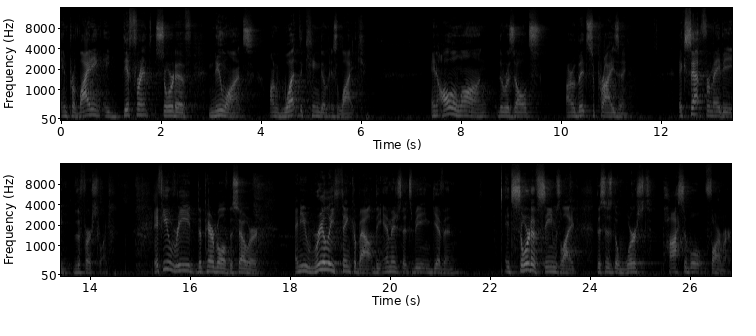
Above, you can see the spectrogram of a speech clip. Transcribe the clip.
and providing a different sort of nuance on what the kingdom is like. And all along, the results are a bit surprising, except for maybe the first one. If you read the parable of the sower and you really think about the image that's being given, it sort of seems like this is the worst possible farmer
